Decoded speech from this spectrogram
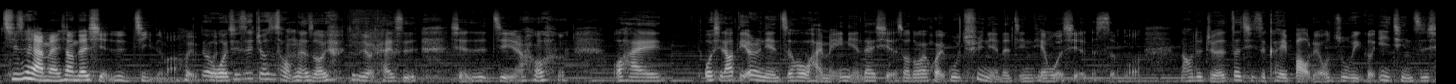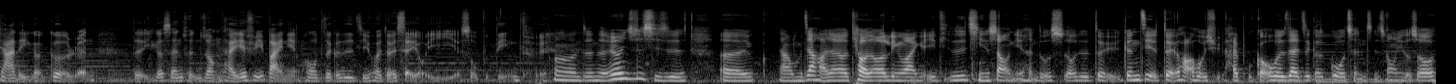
其实还蛮像在写日记的嘛。会对我其实就是。从那时候 就是有开始写日记，然后我还我写到第二年之后，我还每一年在写的时候都会回顾去年的今天我写了什么，然后就觉得这其实可以保留住一个疫情之下的一个个人。的一个生存状态，也许一百年后这个日记会对谁有意义也说不定。对，嗯，真的，因为就是其实，呃，那我们这样好像又跳到另外一个议题，就是青少年很多时候就对于跟自己的对话或许还不够，或者在这个过程之中，有时候，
